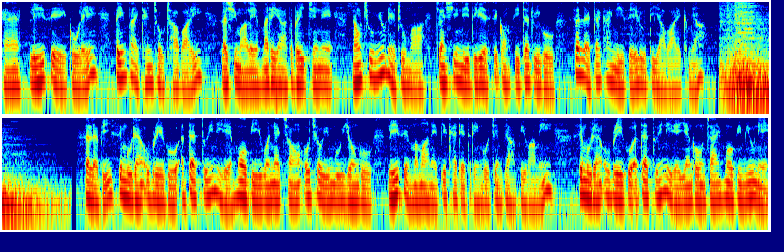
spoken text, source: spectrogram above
ခန်း40ကိုလည်းသိမ်းပိုက်ထိန်းချုပ်ထားပါတယ်။လက်ရှိမှာလည်းမဒီယာတပိတ်ချင်းနဲ့နောင်ချူမြို့နယ်တို့မှာကြန့်ရှိနေသေးတဲ့စစ်ကောင်စီတပ်တွေကိုဆက်လက်တိုက်ခိုက်နေစေလို့သိရပါတယ်ခင်ဗျာ။ ဆက်လက်ပြီးစစ်မှုထမ်းဥပဒေကိုအသက်သွင်းနေတဲ့မော်ဘီဝနက်ချောင်းအုပ်ချုပ်ရေးမှူးရုံးကို40မမနဲ့ပြစ်ခတ်တဲ့တဲ့ရင်ကိုတင်ပြပေးပါမယ်။စစ်မှုထမ်းဥပဒေကိုအသက်သွင်းနေတဲ့ရန်ကုန်တိုင်းမော်ဘီမြို့နယ်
